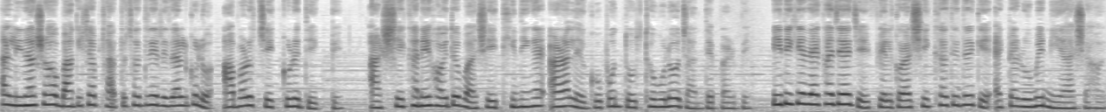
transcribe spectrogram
আর লিনা সহ বাকি সব ছাত্রছাত্রীদের রেজাল্টগুলো আবারও চেক করে দেখবে। আর সেখানেই হয়তোবা সেই থিনিং এর আড়ালে গোপন তথ্যগুলোও জানতে পারবে। এদিকে দেখা যায় যে ফেল করা শিক্ষার্থীদেরকে একটা রুমে নিয়ে আসা হয়।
